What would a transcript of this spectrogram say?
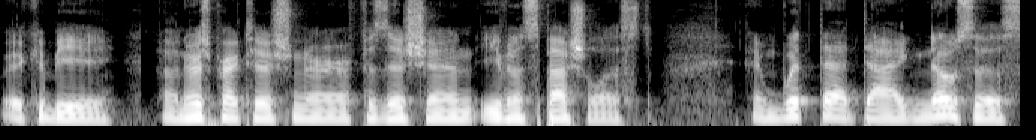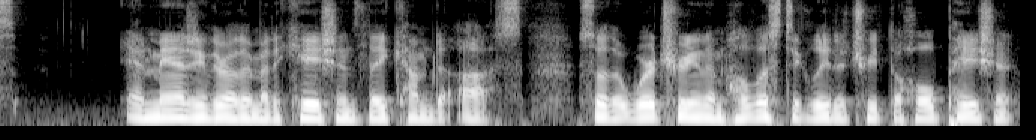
It could be a nurse practitioner, a physician, even a specialist. And with that diagnosis and managing their other medications, they come to us so that we're treating them holistically to treat the whole patient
